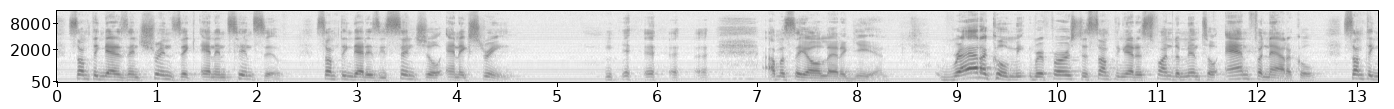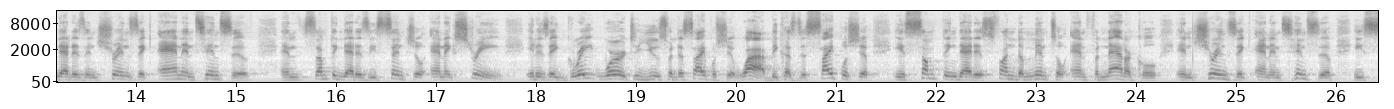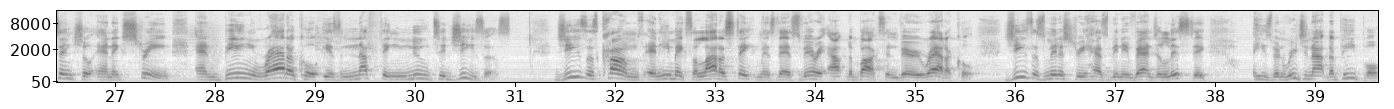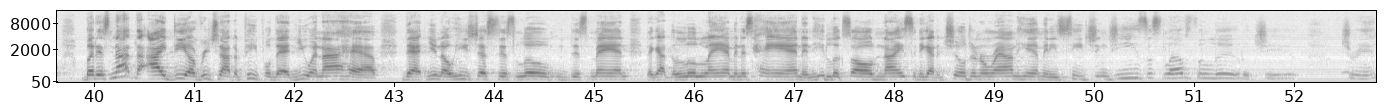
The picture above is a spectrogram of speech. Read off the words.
something that is intrinsic and intensive, something that is essential and extreme. I'm going to say all that again. Radical refers to something that is fundamental and fanatical, something that is intrinsic and intensive, and something that is essential and extreme. It is a great word to use for discipleship. Why? Because discipleship is something that is fundamental and fanatical, intrinsic and intensive, essential and extreme. And being radical is nothing new to Jesus. Jesus comes and he makes a lot of statements that's very out the box and very radical. Jesus' ministry has been evangelistic he's been reaching out to people, but it's not the idea of reaching out to people that you and I have that, you know, he's just this little, this man that got the little lamb in his hand and he looks all nice and he got the children around him and he's teaching Jesus loves the little children,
